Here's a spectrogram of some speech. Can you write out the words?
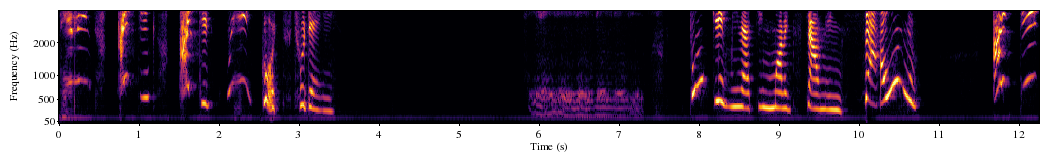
Dylan, I think I did really good today. Don't give me that demonic sounding sound. I did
